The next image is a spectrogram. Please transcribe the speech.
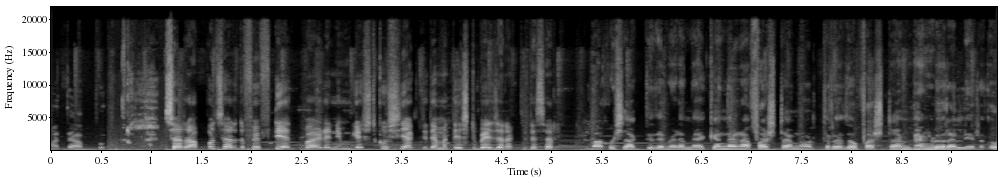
ಮತ್ತೆ ಅಪ್ಪು. ಸರ್ ಅಪ್ಪು ಸರ್ದು ಫಿಫ್ಟಿ ಎತ್ ಬರ್ಡೇ ನಿಮ್ಗೆ ಎಷ್ಟು ಖುಷಿ ಆಗ್ತಿದೆ ಮತ್ತೆ ಎಷ್ಟು ಬೇಜಾರಾಗ್ತಿದೆ ಸರ್ ತುಂಬಾ ಖುಷಿ ಆಗ್ತಿದೆ ಮೇಡಮ್ ಯಾಕೆಂದ್ರೆ ನಾ ಫಸ್ಟ್ ಟೈಮ್ ನೋಡ್ತಿರೋದು ಫಸ್ಟ್ ಟೈಮ್ ಬೆಂಗಳೂರಲ್ಲಿ ಇರೋದು.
